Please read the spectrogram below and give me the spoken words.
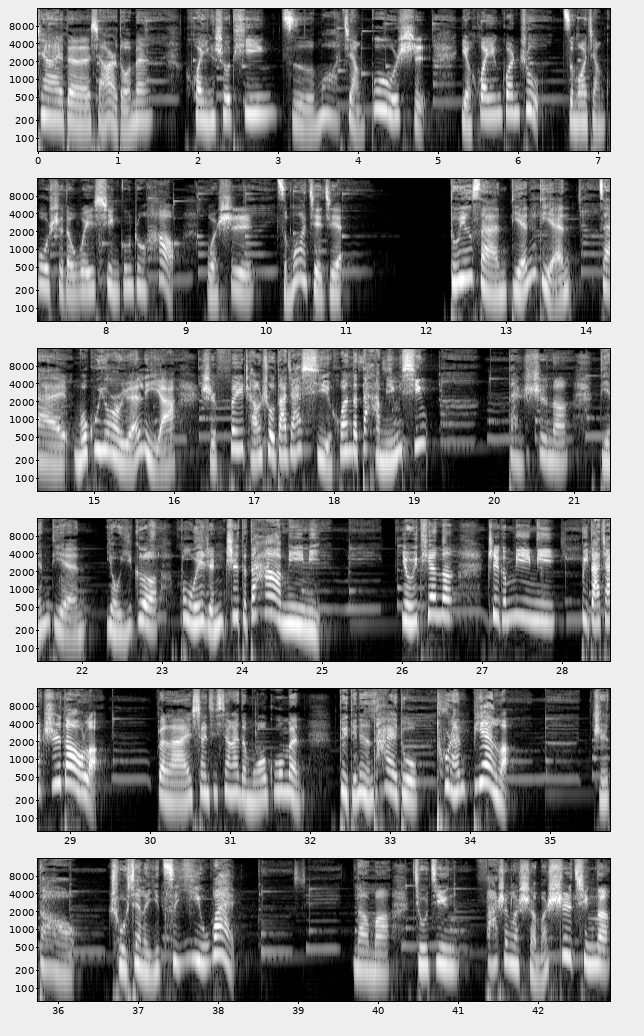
亲爱的小耳朵们，欢迎收听子墨讲故事，也欢迎关注子墨讲故事的微信公众号。我是子墨姐姐。独影伞点点在蘑菇幼儿园里呀是非常受大家喜欢的大明星，但是呢，点点有一个不为人知的大秘密。有一天呢，这个秘密被大家知道了。本来相亲相爱的蘑菇们，对点点的态度突然变了。直到出现了一次意外。那么，究竟发生了什么事情呢？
